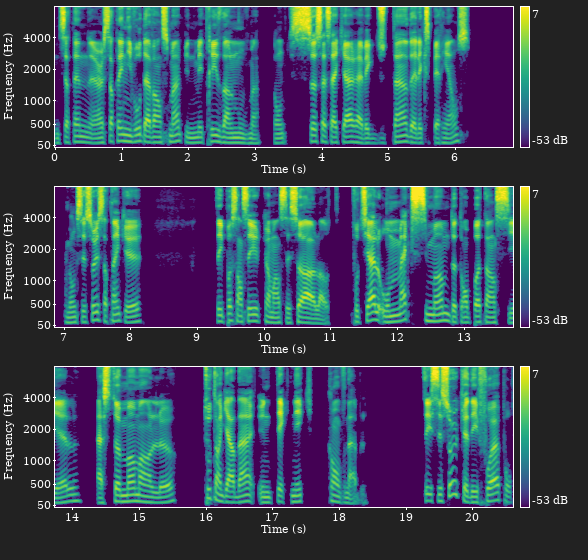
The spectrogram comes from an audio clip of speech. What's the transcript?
un certain niveau d'avancement puis une maîtrise dans le mouvement. Donc, ça, ça s'acquiert avec du temps, de l'expérience. Donc, c'est sûr et certain que tu n'es pas censé commencer ça à l'autre. Faut y aller au maximum de ton potentiel à ce moment-là, tout en gardant une technique convenable. c'est sûr que des fois, pour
